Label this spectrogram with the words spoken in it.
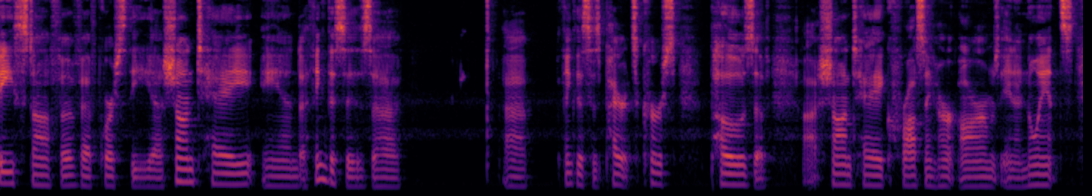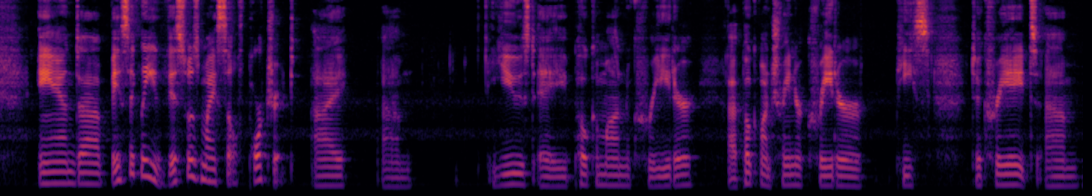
based off of, of course, the uh, Shantae, and I think this is uh, uh, I think this is Pirate's Curse pose of uh, Shantae crossing her arms in annoyance, and uh, basically this was my self portrait. I um, used a Pokemon creator, a Pokemon trainer creator piece to create um,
